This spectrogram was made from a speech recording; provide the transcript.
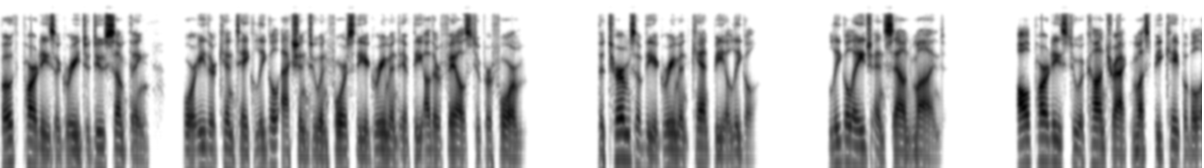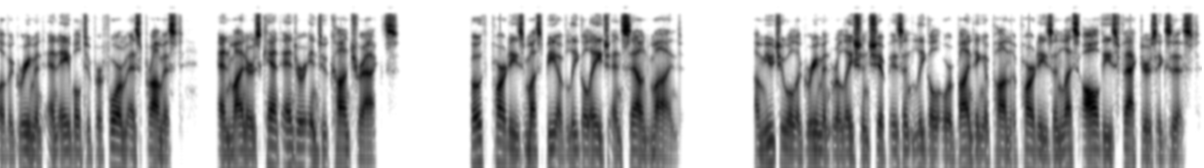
Both parties agree to do something, or either can take legal action to enforce the agreement if the other fails to perform. The terms of the agreement can't be illegal. Legal age and sound mind. All parties to a contract must be capable of agreement and able to perform as promised, and minors can't enter into contracts. Both parties must be of legal age and sound mind. A mutual agreement relationship isn't legal or binding upon the parties unless all these factors exist.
